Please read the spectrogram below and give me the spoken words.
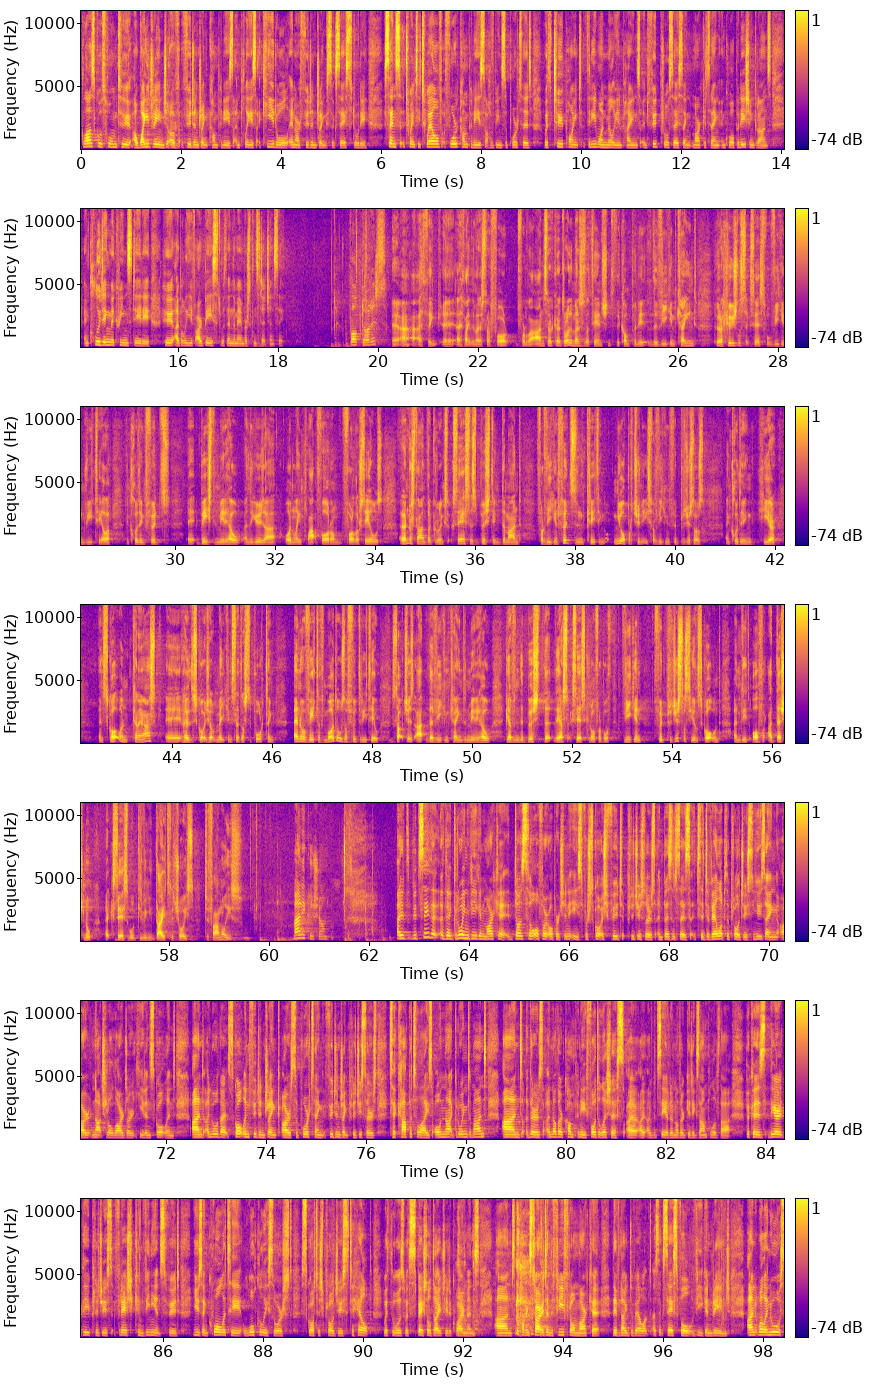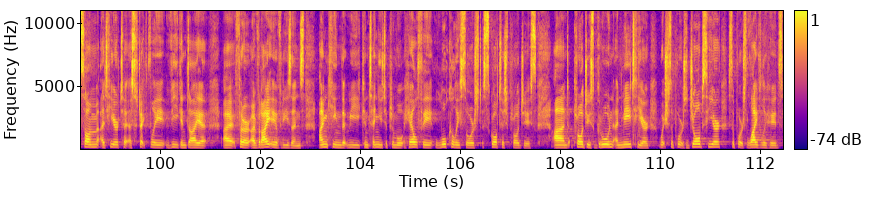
Glasgow's home to a wide range of food and drink companies and plays a key role in our food and drink success story. Since 2012, four companies have been supported with £2.31 million in food processing, marketing and cooperation grants, including McQueen's Dairy, who I believe are based within the member's constituency. Bob Doris. Uh, I, I, think uh, I thank the Minister for, for that answer. Can I draw the Minister's attention to the company The Vegan Kind, who are a hugely successful vegan retailer, including foods uh, based in Maryhill, and they use an online platform for their sales. I understand their growing success is boosting demand for vegan foods and creating new opportunities for vegan food producers, including here in Scotland. Can I ask uh, how the Scottish Government might consider supporting innovative models of food retail, such as at The Vegan Kind in Maryhill, given the boost that their success can offer both vegan food producers here in Scotland and indeed offer additional accessible convenient dietary choice to families. Marie Cushon. I would say that the growing vegan market does still offer opportunities for Scottish food producers and businesses to develop the produce using our natural larder here in Scotland. And I know that Scotland Food and Drink are supporting food and drink producers to capitalise on that growing demand. And there's another company, Fodalicious, I, I would say are another good example of that, because they produce fresh convenience food using quality, locally sourced Scottish produce to help with those with special dietary requirements And having started in the free from market, they've now developed a successful vegan range. And while I know some adhere to a strictly vegan diet uh, for a variety of reasons, I'm keen that we continue to promote healthy, locally sourced Scottish produce and produce grown and made here, which supports jobs here, supports livelihoods,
